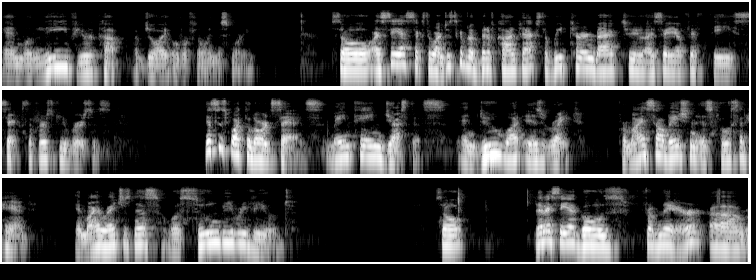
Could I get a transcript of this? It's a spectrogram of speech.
and will leave your cup of joy overflowing this morning. So Isaiah 61, just to give it a bit of context, if we turn back to Isaiah 56, the first few verses, this is what the Lord says Maintain justice and do what is right, for my salvation is close at hand, and my righteousness will soon be revealed. So then Isaiah goes from there, uh,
